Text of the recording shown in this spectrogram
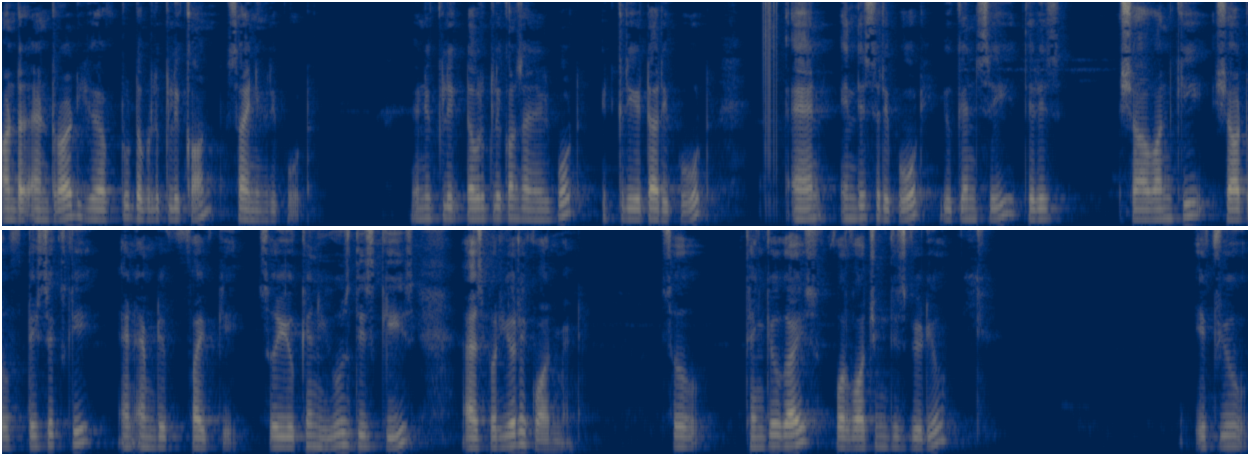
Under android you have to double click on signing report. When you click double click on signing report it create a report and in this report you can see there is SHA-1 key, SHA-256 key and MD5 key. So you can use these keys as per your requirement. So thank you guys for watching this video. If you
